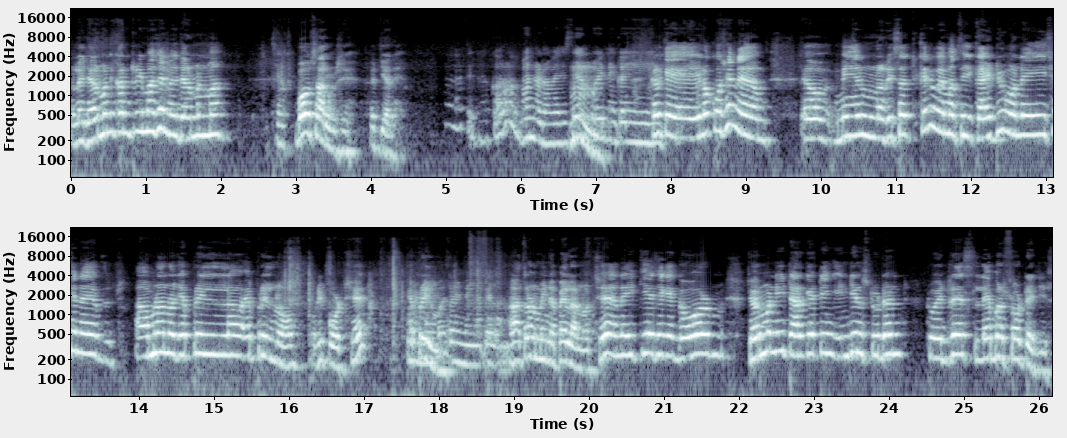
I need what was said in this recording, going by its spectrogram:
એટલે જર્મની કન્ટ્રીમાં છે ને જર્મનમાં બહુ સારું છે અત્યારે કારણ કે એ લોકો છે ને મેં એનું રિસર્ચ કર્યું એમાંથી કાઢ્યું અને એ છે ને હમણાંનો જ એપ્રિલ એપ્રિલનો રિપોર્ટ છે એપ્રિલમાં જ. ત્રણ મહિના પહેલાનો. હા ત્રણ મહિના પહેલાનો જ છે અને એ કહે છે કે govern Germany targeting Indian student to address labour shortages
